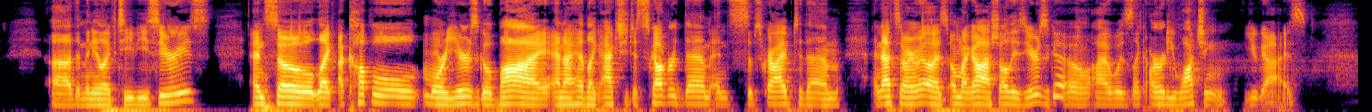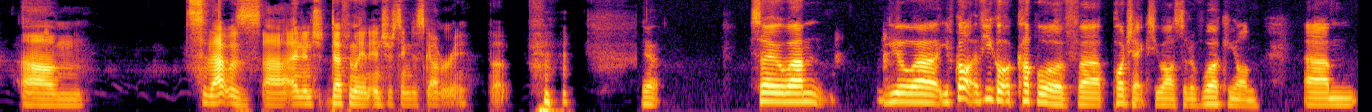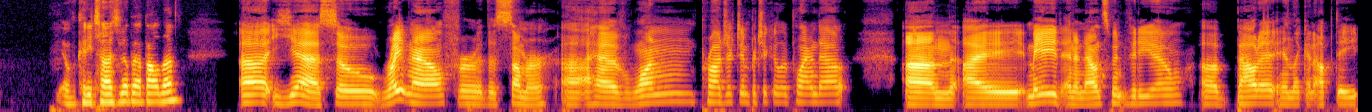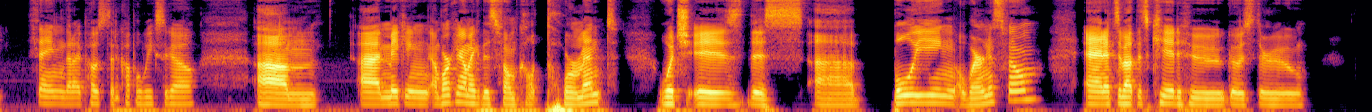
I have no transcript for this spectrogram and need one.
uh, the Mini Life TV series. And so, like, a couple more years go by, and I had, like, actually discovered them and subscribed to them. And that's when I realized, oh my gosh, all these years ago, I was, like, already watching you guys. Um, so that was uh, an definitely an interesting discovery. But yeah. so um, you uh, you've got have you got a couple of uh, projects you are sort of working on? Um, can you tell us a little bit about them? Uh, yeah. So right now for the summer, uh, I have one project in particular planned out. Um, I made an announcement video about it and like an update thing that I posted a couple weeks ago. Um, I'm making, I'm working on making this film called Torment, which is this uh bullying awareness film, and it's about this kid who goes through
